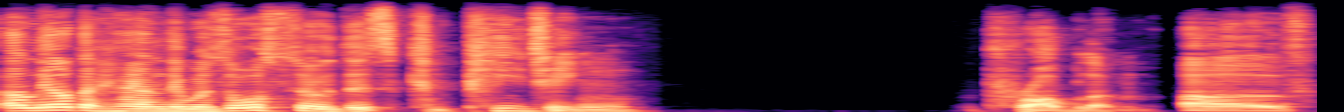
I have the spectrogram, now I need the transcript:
On the other hand, there was also this competing problem of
